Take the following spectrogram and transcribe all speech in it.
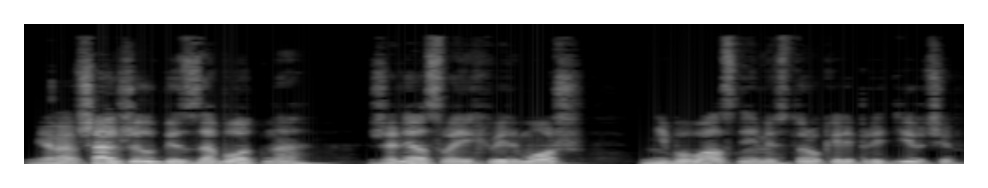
Мираншах жил беззаботно, жалел своих вельмож, не бывал с ними строг или придирчив,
